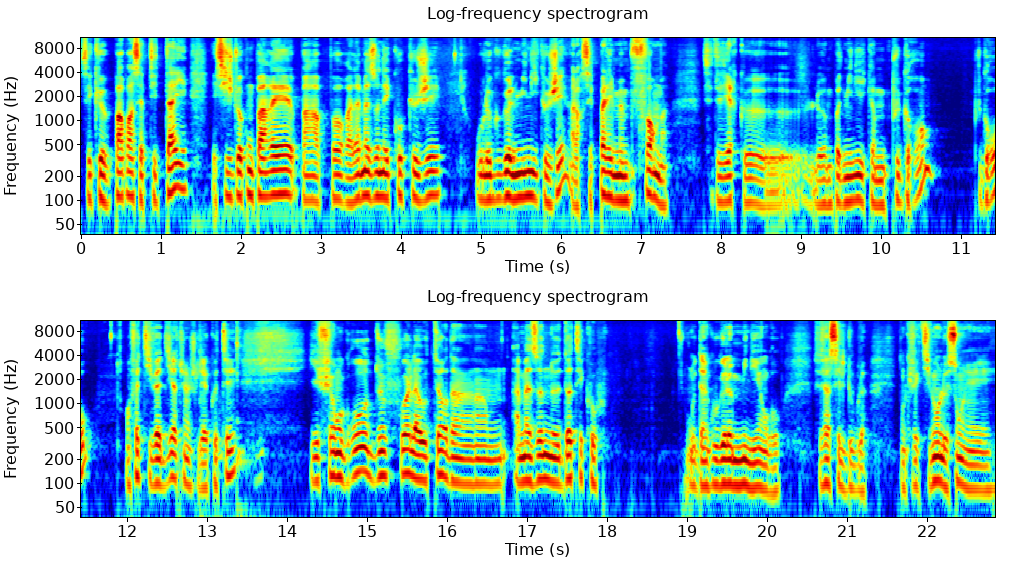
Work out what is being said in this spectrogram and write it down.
C'est que par rapport à sa petite taille, et si je dois comparer par rapport à l'Amazon Echo que j'ai ou le Google Mini que j'ai, alors c'est pas les mêmes formes. C'est-à-dire que le HomePod Mini est quand même plus grand, plus gros. En fait, il va dire, tiens, je l'ai à côté, il fait en gros deux fois la hauteur d'un Amazon Dot Echo ou d'un Google Home Mini en gros. C'est ça, c'est le double. Donc effectivement, le son est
